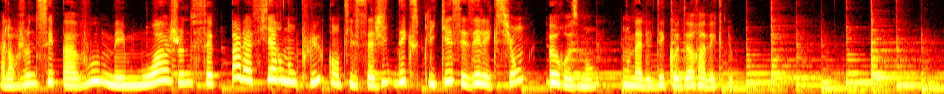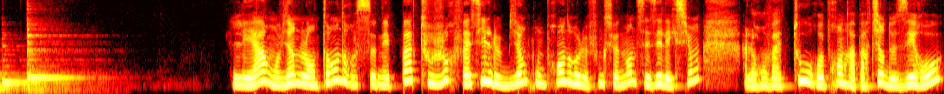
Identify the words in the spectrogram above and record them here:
Alors je ne sais pas vous, mais moi je ne fais pas la fière non plus quand il s'agit d'expliquer ces élections. Heureusement, on a les décodeurs avec nous. Léa, on vient de l'entendre, ce n'est pas toujours facile de bien comprendre le fonctionnement de ces élections. Alors on va tout reprendre à partir de zéro.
